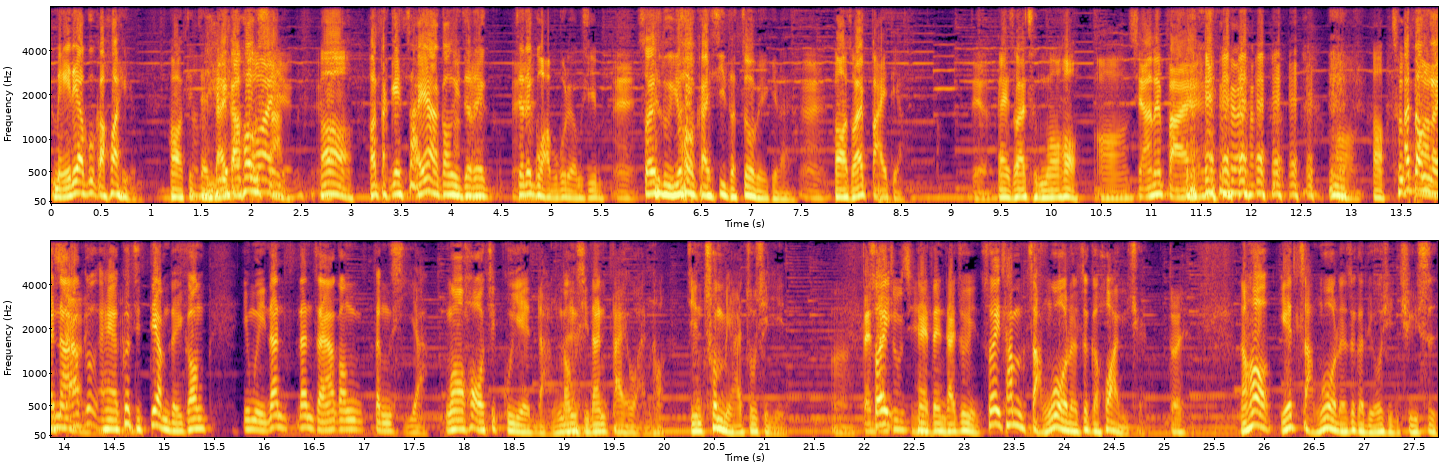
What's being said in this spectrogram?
骂了佫甲发现，哦，电台甲 放送，哦，啊，大家知影讲伊这个这个偌无良心，所以雷虎开始就做袂起来，哦，就爱掰掉。对，哎，所以存五虎哦，是安尼摆，哦，好，啊，当然啦，搁哎，搁一点就是讲，因为咱咱知影讲当时啊，我好这几个人拢是咱台湾吼真出名的主持人，嗯，所以哎，电台主持人，所以他们掌握了这个话语权，对，然后也掌握了这个流行趋势，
